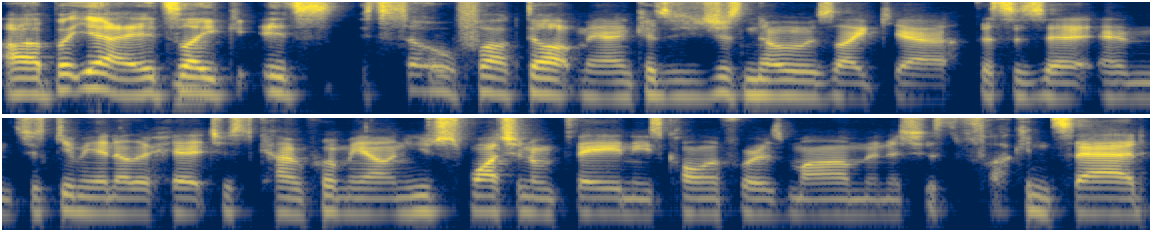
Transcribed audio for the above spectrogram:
Uh, but yeah, it's like it's it's so fucked up, man, because he just knows like, yeah, this is it, and just give me another hit, just kind of put me out, and you're just watching him fade, and he's calling for his mom, and it's just fucking sad.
